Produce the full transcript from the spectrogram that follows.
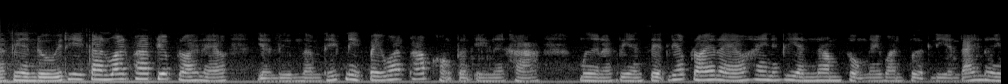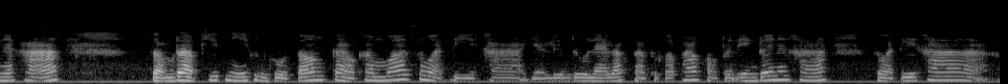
นักเรียนดูวิธีการวาดภาพเรียบร้อยแล้ว อย่าลืมนำเทคนิคไปวาดภาพของตนเองนะคะ เมื่อนักเรียนเสร็จเรียบร้อยแล้ว ให้นักเรียนนำส่งในวันเปิดเรียนได้เลยนะคะสำหรับคลิปนี้คุณครูต้องกล่าวคำว่าสวัสดีค่ะ อย่าลืมดูแลรักษาสุขภาพของตนเองด้วยนะคะ สวัสดีค่ะ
